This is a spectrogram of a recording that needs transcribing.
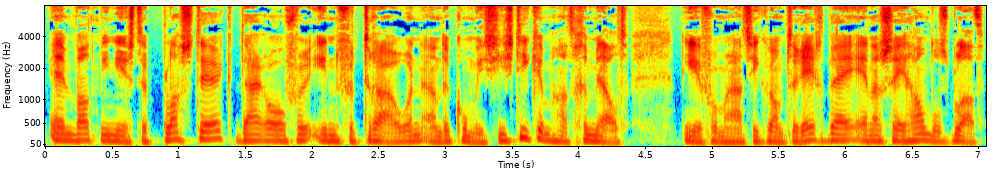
en wat minister Plasterk daarover in vertrouwen aan de commissie Stiekem had gemeld. Die informatie kwam terecht bij NRC Handelsblad.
